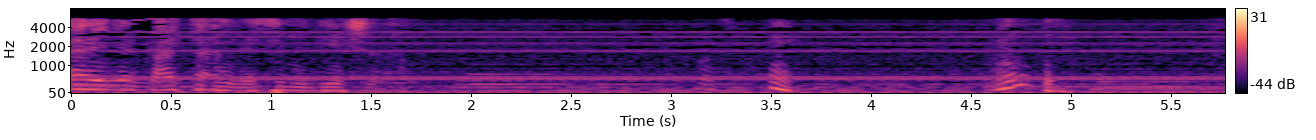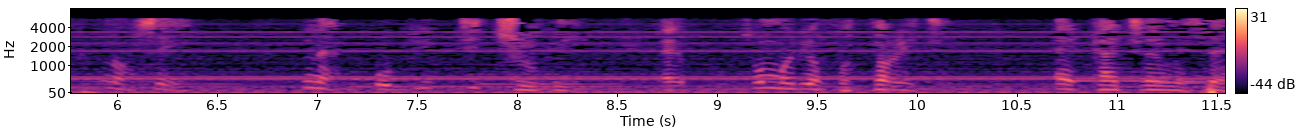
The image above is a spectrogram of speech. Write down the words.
a ɛnyɛ saa time na ɛsɛ medi nhyira na ɔsɛ na obi titiri bi ɛ eh, somebody of authority eh, ɛka kyerɛ eh, me sɛ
